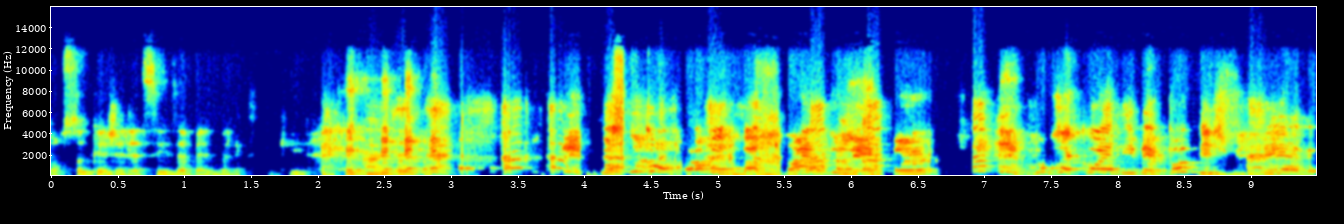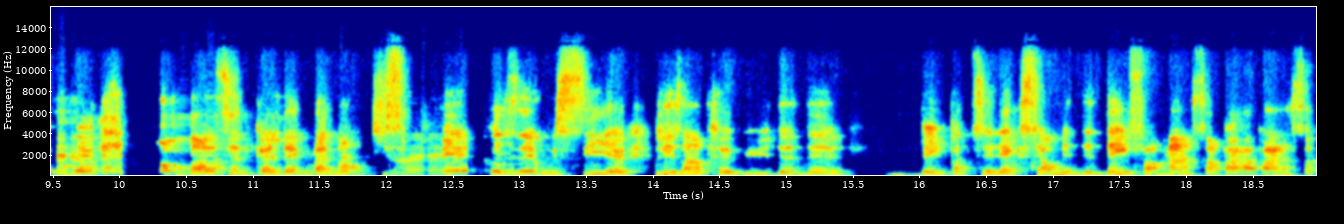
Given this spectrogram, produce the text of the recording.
pour ça que j'ai laissé Isabelle vous l'expliquer. pour ça qu'on forme une bonne paire tous les deux. Moi, je ne co-animais pas, mais je vivais avec euh, mon ancienne collègue Manon qui faisait aussi euh, les entrevues de, de ben, pas de sélection, mais d'informations par rapport à ça.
